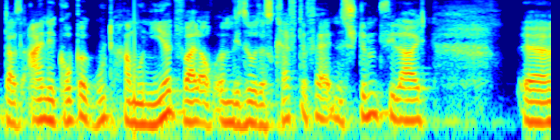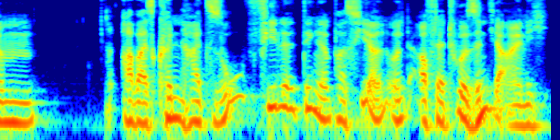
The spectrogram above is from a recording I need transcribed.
dass eine Gruppe gut harmoniert, weil auch irgendwie so das Kräfteverhältnis stimmt vielleicht. Ähm, aber es können halt so viele Dinge passieren und auf der Tour sind ja eigentlich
